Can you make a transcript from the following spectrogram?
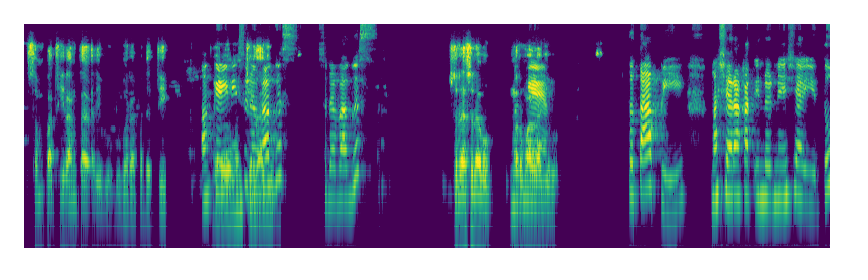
Sempat hilang tadi, Bu, beberapa detik. Oke, ini sudah lagi. bagus. Sudah bagus? Sudah, sudah, Bu. Normal Oke. lagi, Bu. Tetapi masyarakat Indonesia itu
